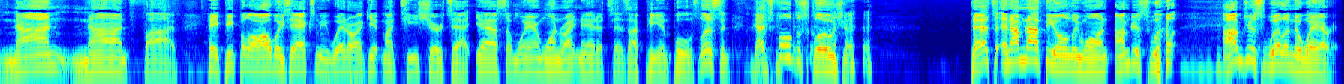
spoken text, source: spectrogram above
0995. Hey, people are always asking me where do I get my t shirts at? Yes, I'm wearing one right now that says I pee in pools. Listen, that's full disclosure. That's and I'm not the only one. I'm just will, I'm just willing to wear it.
